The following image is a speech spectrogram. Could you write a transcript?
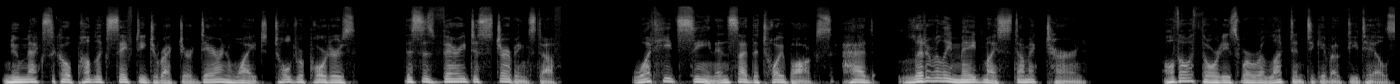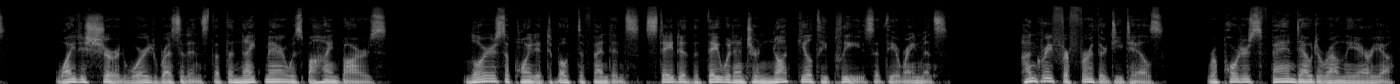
New Mexico Public Safety Director Darren White told reporters, This is very disturbing stuff. What he'd seen inside the toy box had literally made my stomach turn. Although authorities were reluctant to give out details, White assured worried residents that the nightmare was behind bars. Lawyers appointed to both defendants stated that they would enter not guilty pleas at the arraignments. Hungry for further details, reporters fanned out around the area,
